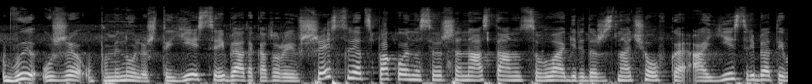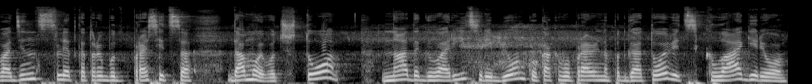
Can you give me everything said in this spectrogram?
Вы уже упомянули, что есть ребята, которые в 6 лет спокойно совершенно останутся в лагере даже с ночевкой, а есть ребята и в 11 лет, которые будут проситься домой. Вот что надо говорить ребенку, как его правильно подготовить к лагерю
